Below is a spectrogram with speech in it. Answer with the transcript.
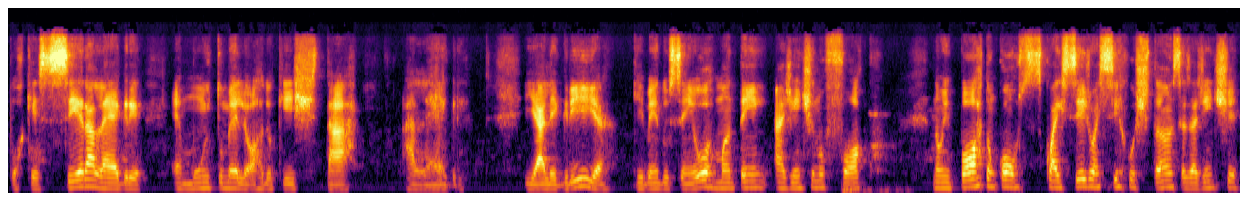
porque ser alegre é muito melhor do que estar alegre. E a alegria que vem do Senhor mantém a gente no foco. Não importam quais, quais sejam as circunstâncias, a gente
